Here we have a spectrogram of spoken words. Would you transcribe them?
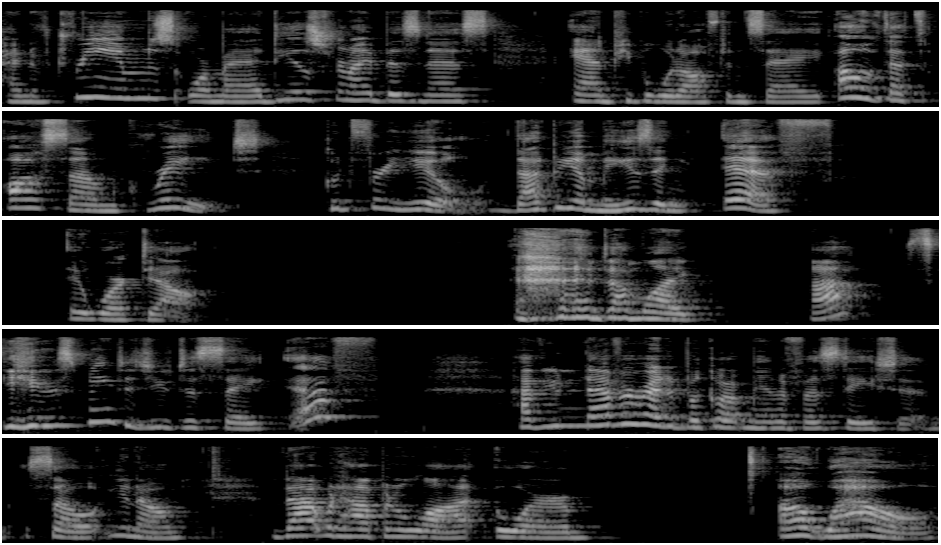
kind of dreams or my ideas for my business, and people would often say, Oh, that's awesome, great, good for you. That'd be amazing if it worked out. And I'm like, huh? Excuse me? Did you just say if? Have you never read a book about manifestation? So, you know, that would happen a lot. Or, oh, wow,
